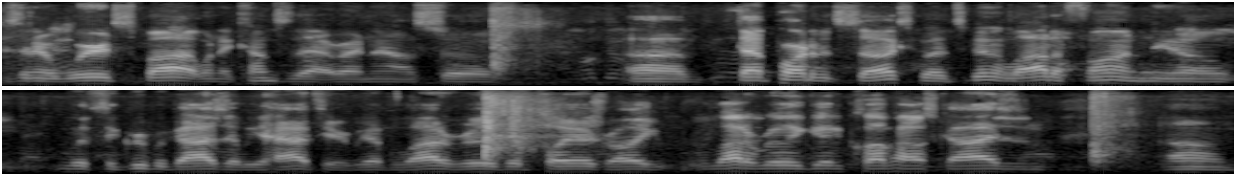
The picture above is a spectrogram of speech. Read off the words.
is in a weird spot when it comes to that right now. So uh, that part of it sucks, but it's been a lot of fun. You know, with the group of guys that we have here. We have a lot of really good players, really a lot of really good clubhouse guys, and um,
